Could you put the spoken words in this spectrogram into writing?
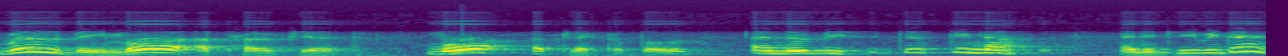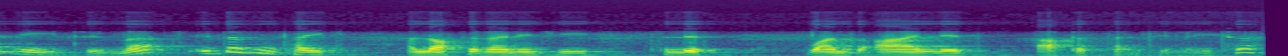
will be more appropriate, more applicable, and there will be just enough energy. We don't need too much. It doesn't take a lot of energy to lift one's eyelids up a centimetre.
